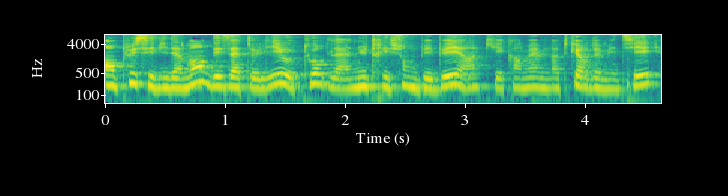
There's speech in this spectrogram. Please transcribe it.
en plus évidemment des ateliers autour de la nutrition de bébé, hein, qui est quand même notre cœur de métier,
